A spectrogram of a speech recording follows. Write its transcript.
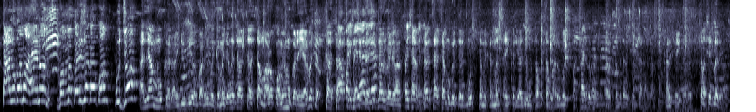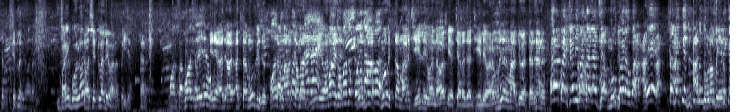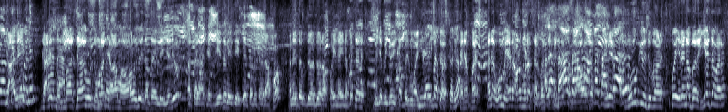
તાલુકામાં હે હું તમારા હેનો ગામમાં કરી શકો કોમ? પૂછજો. અલ્યા હું કરાવી દઉં છું પણ ગમે તેમ તમારો કોમે હું કરે યાર બસ. આ પૈસા કેટલા- રૂપિયા લેવાના? પૈસા હું હું તમે ખાલી મને સહી કરી આવજો હું તમ- તમારું તમે તમે ચિંતા ના કરો ખાલી સહી કરો તો કેટલા લેવાના. ચલો કેટલા લેવાના. ભાઈ બોલો. તો કેટલા લેવાના પૈસા? ચાલો. પાંચ લઈ જાઓ એને અ- અ- અત્યારે હું કીધું પાંચસો તમારે જે લેવાના હોય બે ચાર હજાર જે લેવાના મારા જોડે અત્યારે છે ને કાલે સોમવાર છે હું સોમવાર શાળામાં આવવાનું છું એટલે તમે લઈ જજો. અત્યારે આ જે છે ને તે તે તમે ત્યાં રાખો. અને તો દ- રાખો પછી બીજા બીજો હિસાબ હું? અને હું મેયર આવડો મોટા સરપંચ. હું કહ્યું છું પણ એના ભરાઈ ગયા તમારે.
